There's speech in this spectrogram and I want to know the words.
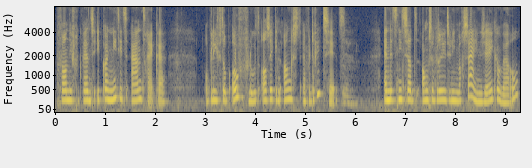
van die frequentie. Ik kan niet iets aantrekken op liefde, op overvloed, als ik in angst en verdriet zit. Ja. En het is niet zo dat angst en verdriet er niet mag zijn, zeker wel.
